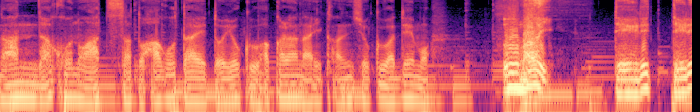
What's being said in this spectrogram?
なんだこの厚さと歯ごたえとよくわからない感触はでもうまい!てれってれ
